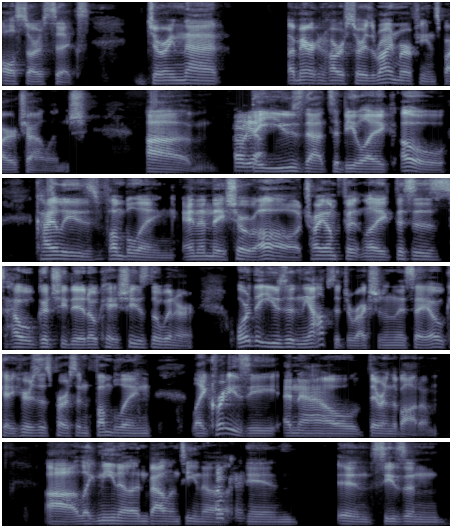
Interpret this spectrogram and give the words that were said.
all star 6 during that american horror story the ryan murphy inspired challenge um oh yeah, they use that to be like, oh, Kylie's fumbling, and then they show, oh, triumphant, like this is how good she did. Okay, she's the winner. Or they use it in the opposite direction and they say, okay, here's this person fumbling like crazy, and now they're in the bottom. Uh, like Nina and Valentina Okay. in in season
